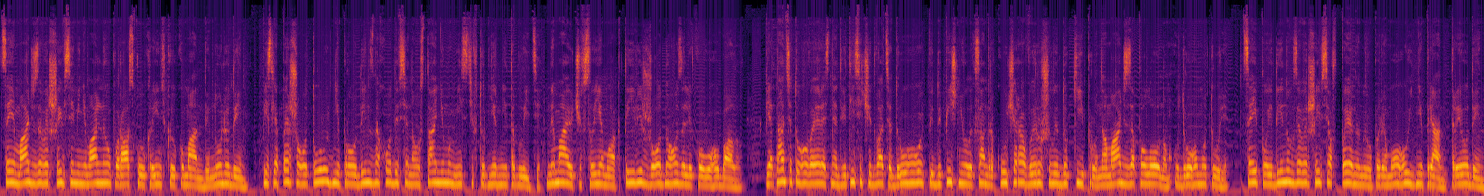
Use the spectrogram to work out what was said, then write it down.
Цей матч завершився мінімальною поразкою української команди 0-1. Після першого туру Дніпро 1 знаходився на останньому місці в турнірній таблиці, не маючи в своєму активі жодного залікового балу. 15 вересня 2022-го підопічні Олександра Кучера вирушили до Кіпру на матч за полоном у другому турі. Цей поєдинок завершився впевненою перемогою Дніпрян 3-1.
